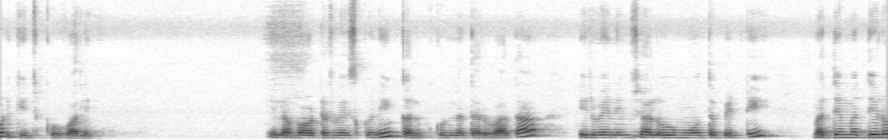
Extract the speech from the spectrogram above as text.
ఉడికించుకోవాలి. ఇలా వాటర్ వేసుకొని కలుపుకున్న తర్వాత ఇరవై నిమిషాలు మూత పెట్టి మధ్య మధ్యలో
